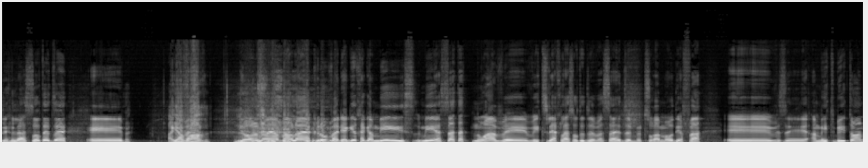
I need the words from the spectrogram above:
לעשות את זה. אה, היה ור? לא, לא היה ור, לא היה כלום, ואני אגיד לך גם מי, מי עשה את התנועה ו, והצליח לעשות את זה, ועשה את זה בצורה מאוד יפה, אה, וזה עמית ביטון.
